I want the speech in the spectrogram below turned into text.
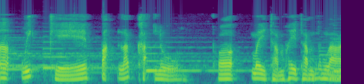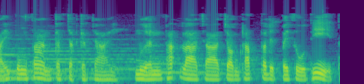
อวิเขปะลักขะโนเพราะไม่ทำให้ธรรมทั้งหลายฟุ้งซ่านกระจัดกระจาย เหมือนพระราชาจอมทัพเสด็จไปสู่ที่ท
